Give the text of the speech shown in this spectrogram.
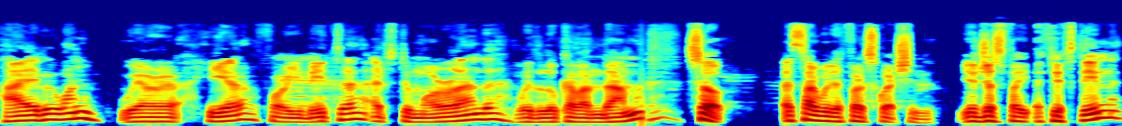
Hi everyone, we are here for YouBeat at Tomorrowland with Lucca Van Damme. So let's start with the first question. You're just 15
